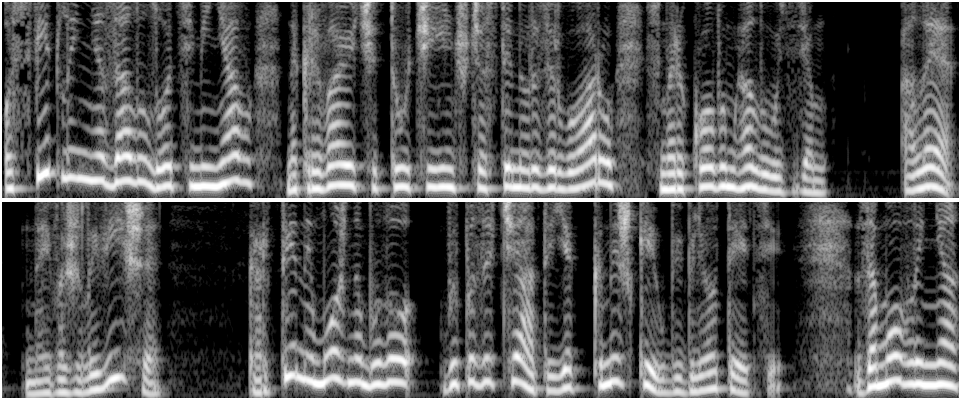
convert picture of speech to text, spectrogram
Освітлення залу лоці міняв, накриваючи ту чи іншу частину резервуару смерковим галуздям. Але найважливіше картини можна було випозичати як книжки у бібліотеці. Замовлення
